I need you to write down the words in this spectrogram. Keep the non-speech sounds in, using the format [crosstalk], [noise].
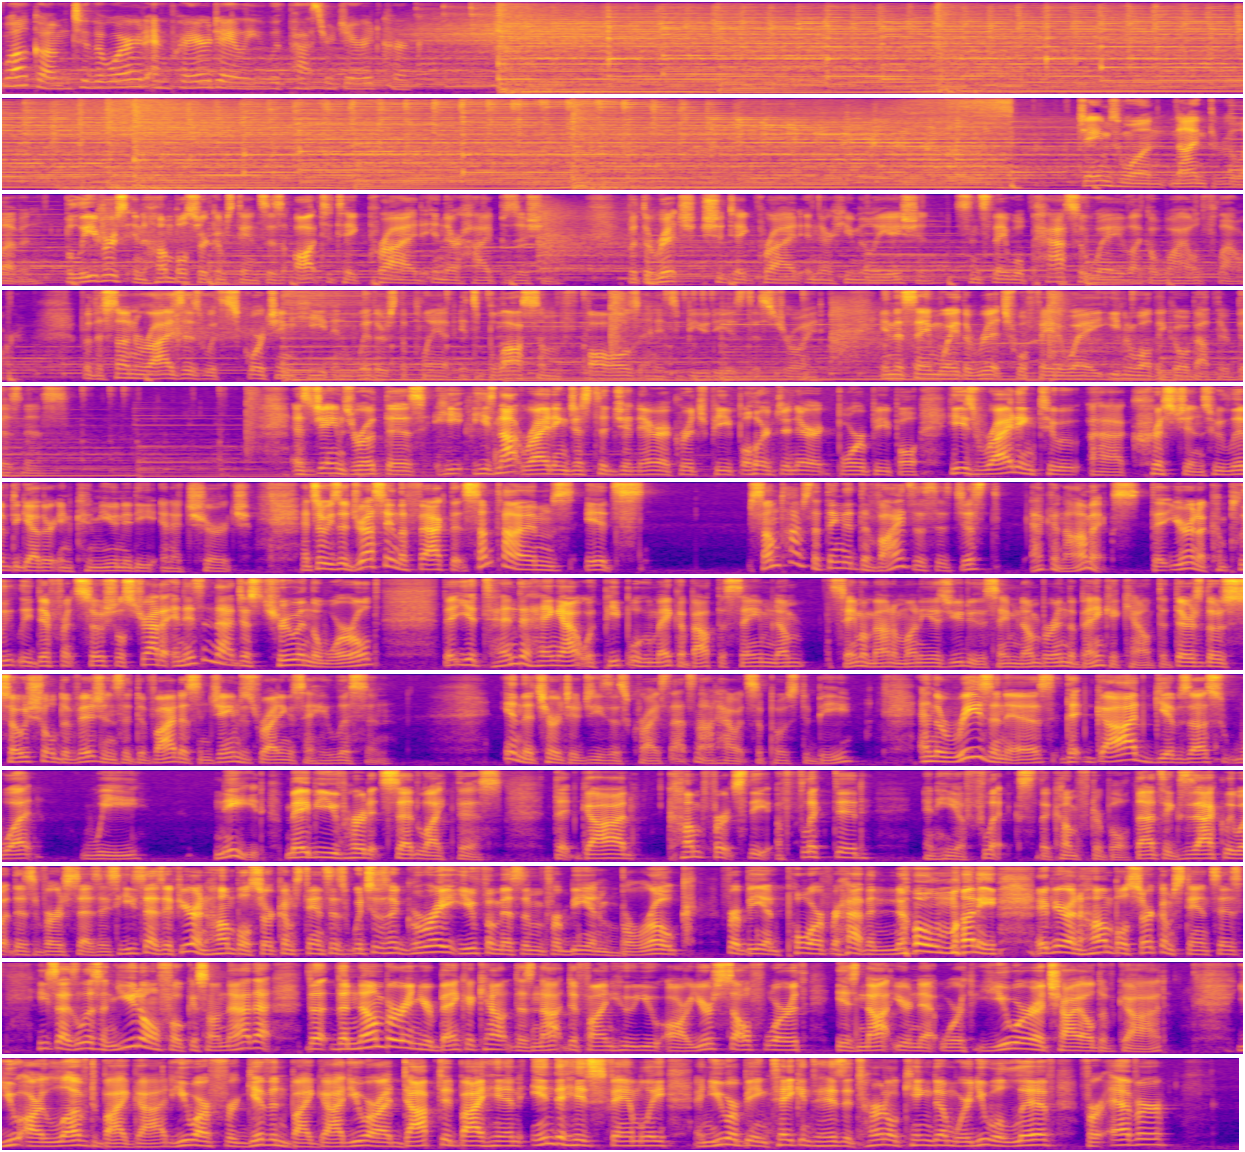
Welcome to the Word and Prayer Daily with Pastor Jared Kirk. James 1 9 through 11. Believers in humble circumstances ought to take pride in their high position, but the rich should take pride in their humiliation, since they will pass away like a wild flower. For the sun rises with scorching heat and withers the plant, its blossom falls, and its beauty is destroyed. In the same way, the rich will fade away even while they go about their business as James wrote this, he, he's not writing just to generic rich people or generic poor people. He's writing to uh, Christians who live together in community in a church. And so he's addressing the fact that sometimes it's, sometimes the thing that divides us is just economics, that you're in a completely different social strata. And isn't that just true in the world? That you tend to hang out with people who make about the same number, same amount of money as you do, the same number in the bank account, that there's those social divisions that divide us. And James is writing to say, hey, listen, in the Church of Jesus Christ. That's not how it's supposed to be. And the reason is that God gives us what we need. Maybe you've heard it said like this that God comforts the afflicted and he afflicts the comfortable. That's exactly what this verse says. Is he says if you're in humble circumstances, which is a great euphemism for being broke, for being poor, for having [laughs] no money, if you're in humble circumstances, he says, listen, you don't focus on that. That the, the number in your bank account does not define who you are. Your self-worth is not your net worth. You are a child of God. You are loved by God. You are forgiven by God. You are adopted by Him into His family, and you are being taken to His eternal kingdom where you will live forever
